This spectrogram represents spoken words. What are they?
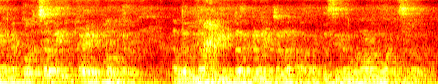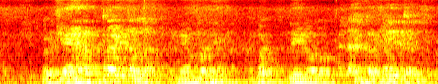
അങ്ങനെ കുറച്ചധികം കാര്യങ്ങളുണ്ട്. അതെല്ലാം ഇന്റർ കണക്റ്റഡ് ആണ്. അതൊക്കെ സിനിമ കാണുമ്പോൾ മനസ്സിലാവും. ഒരു ക്യാരക്ടർ ആയിട്ടല്ല ഞാൻ പറഞ്ഞു ബട്ട് ഇന്റർ കണക്റ്റഡ്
